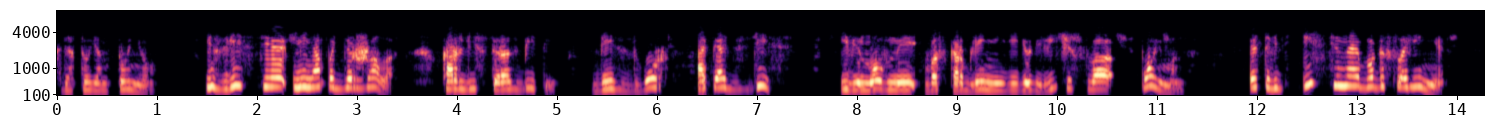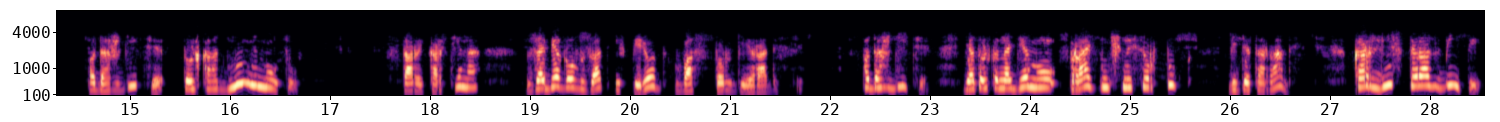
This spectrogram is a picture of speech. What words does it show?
"Святой Антонио, известие меня поддержало. Карлисты разбиты, весь двор опять здесь, и виновный в оскорблении ее величества пойман. Это ведь истинное благословение. Подождите только одну минуту". Старый картина забегал взад и вперед в восторге и радости. Подождите, я только надену праздничный сюртук ведь это радость. Карлисты разбиты,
